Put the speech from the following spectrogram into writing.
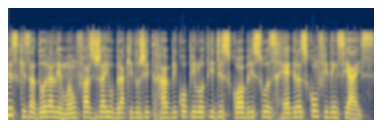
Pesquisador alemão faz jailbreak do GitHub Copilot e descobre suas regras confidenciais.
